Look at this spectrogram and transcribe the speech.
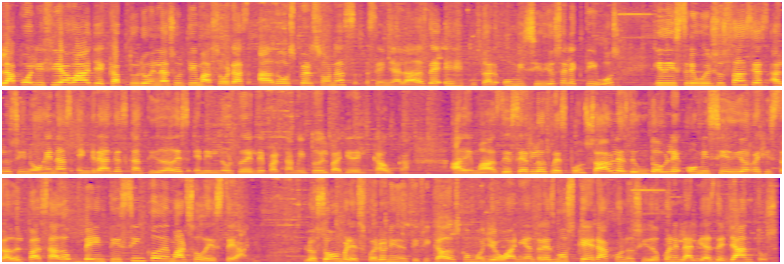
La policía Valle capturó en las últimas horas a dos personas señaladas de ejecutar homicidios selectivos y distribuir sustancias alucinógenas en grandes cantidades en el norte del departamento del Valle del Cauca, además de ser los responsables de un doble homicidio registrado el pasado 25 de marzo de este año. Los hombres fueron identificados como Giovanni Andrés Mosquera, conocido con el alias de Llantos,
